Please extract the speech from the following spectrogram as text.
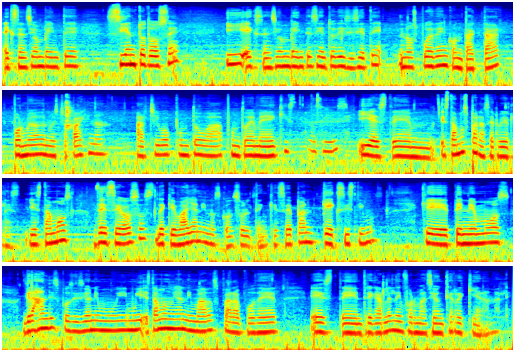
extensión 20112 y extensión 20117 nos pueden contactar por medio de nuestra página archivo.a.mx. Así es. Y este estamos para servirles y estamos deseosos de que vayan y nos consulten, que sepan que existimos, que tenemos gran disposición y muy muy estamos muy animados para poder este entregarles la información que requieran, Ale.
